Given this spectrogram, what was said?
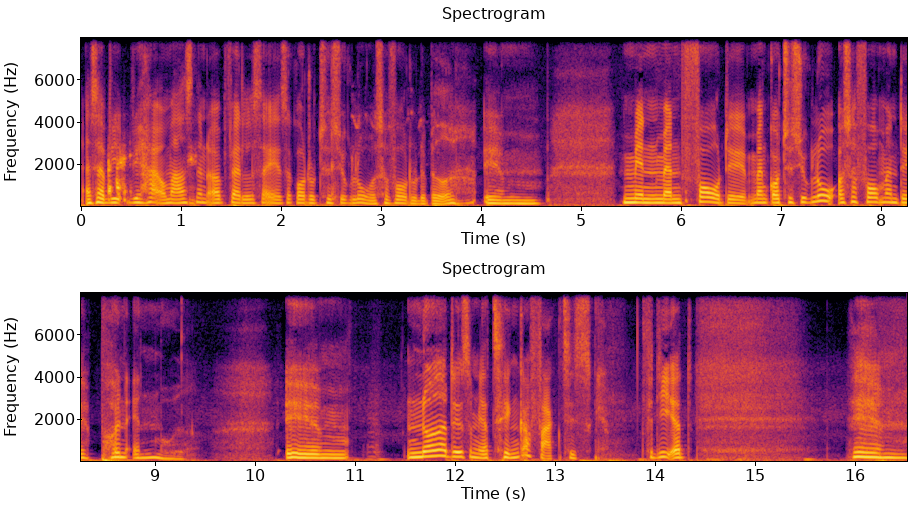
Altså, vi, vi har jo meget sådan en opfattelse af, at så går du til psykolog, og så får du det bedre. Øhm, men man får det, man går til psykolog, og så får man det på en anden måde. Øhm, noget af det, som jeg tænker faktisk, fordi at øhm,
